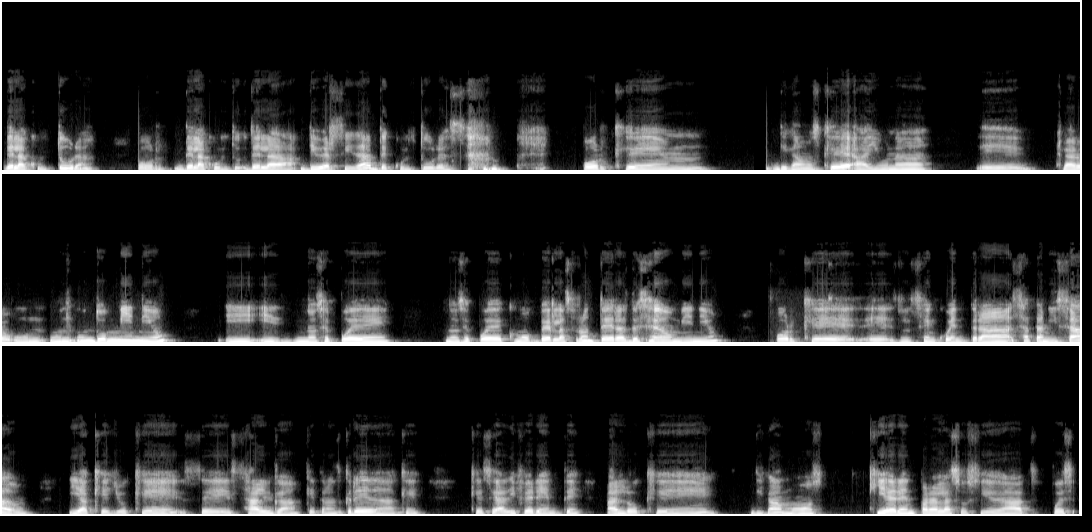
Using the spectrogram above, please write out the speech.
de la cultura, por, de, la de la diversidad de culturas, porque mm, digamos que hay una, eh, claro, un, un, dominio y, no se puede, no se puede como ver las fronteras de ese dominio porque eh, se encuentra satanizado y aquello que se salga, que transgreda, que, que sea diferente a lo que, digamos, quieren para la sociedad, pues,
